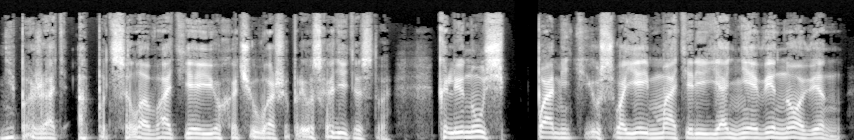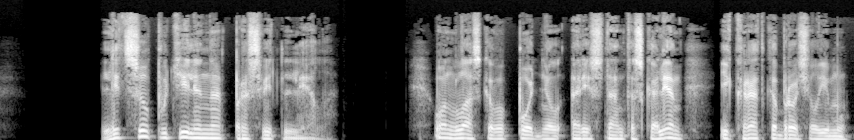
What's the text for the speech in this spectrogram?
«Не пожать, а поцеловать я ее хочу, ваше превосходительство. Клянусь памятью своей матери, я не виновен». Лицо Путилина просветлело. Он ласково поднял арестанта с колен и кратко бросил ему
